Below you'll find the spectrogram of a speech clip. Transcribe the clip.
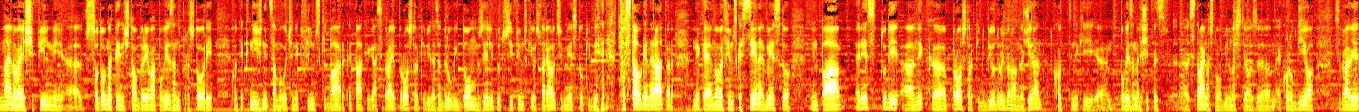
najnovejši filmi, eh, sodobna tehnična obrema, povezani prostori, kot je knjižnica, mogoče nek filmski bar, kaj takega. Se pravi, prostor, ki bi ga za drugi dom vzeli tudi vsi filmski ustvarjalci v mestu, ki bi postal generator neke nove filmske scene v mestu. In pa res tudi eh, nek prostor, ki bi bil družbeno angažiran, kot neki povezane rešitve s, s trajnostno mobilnostjo, z ekologijo. Se pravi,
